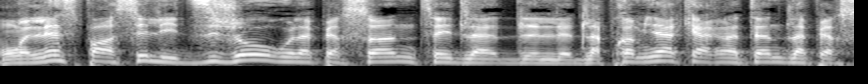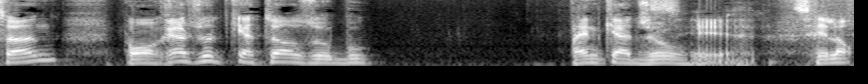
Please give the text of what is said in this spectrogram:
on laisse passer les 10 jours où la personne, tu sais, de la, de, de la première quarantaine de la personne, puis on rajoute 14 au bout. 24 jours. Euh, c'est long.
